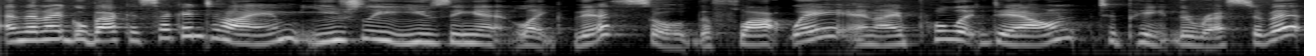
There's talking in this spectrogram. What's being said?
And then I go back a second time, usually using it like this, so the flat way, and I pull it down to paint the rest of it.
